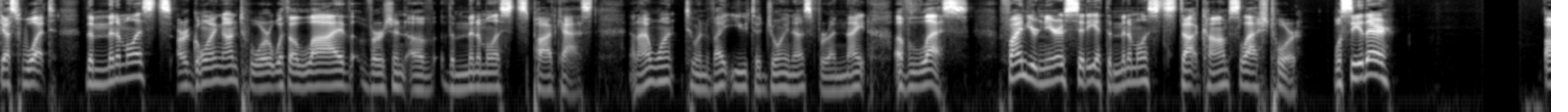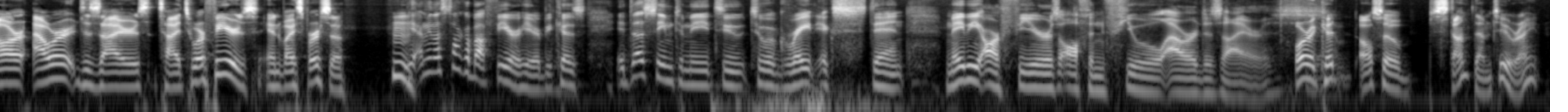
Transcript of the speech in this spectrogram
Guess what? The Minimalists are going on tour with a live version of the Minimalists podcast, and I want to invite you to join us for a night of less. Find your nearest city at theminimalists.com/tour. We'll see you there. Are our desires tied to our fears and vice versa? Hmm. Yeah, I mean, let's talk about fear here because it does seem to me to to a great extent maybe our fears often fuel our desires. Or it could also stunt them too, right?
